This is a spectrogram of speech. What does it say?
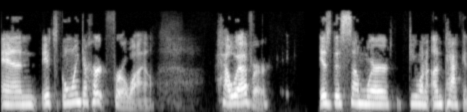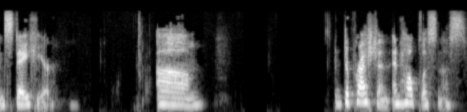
And it's going to hurt for a while. However is this somewhere do you want to unpack and stay here? Um depression and helplessness.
